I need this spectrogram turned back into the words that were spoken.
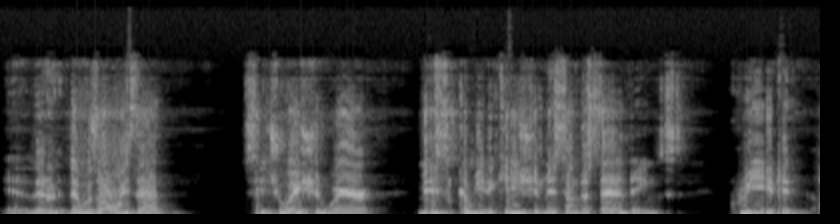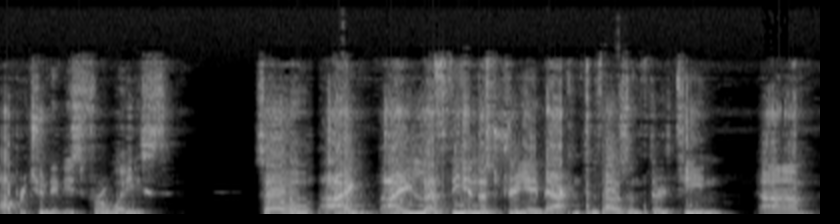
There, there was always that situation where miscommunication, misunderstandings created opportunities for waste. So I, I left the industry back in 2013 um,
